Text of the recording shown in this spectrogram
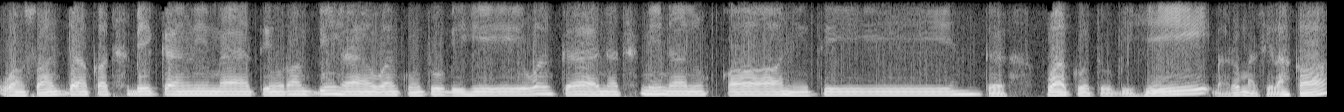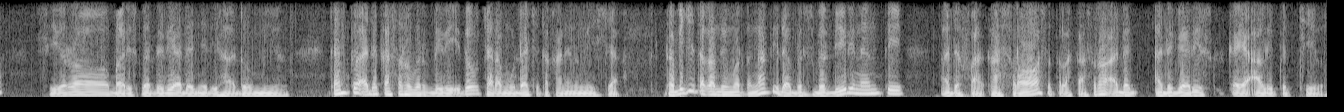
وصدقت بكلمات ربها وكتبه وكانت من القانتين وكتبه baru masilah ko siro baris berdiri adanya di hadomil kan tuh ada kasar berdiri itu cara mudah cetakan Indonesia tapi cetakan Timur Tengah tidak berdiri nanti. Ada kasroh, setelah kasroh ada ada garis kayak alif kecil.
